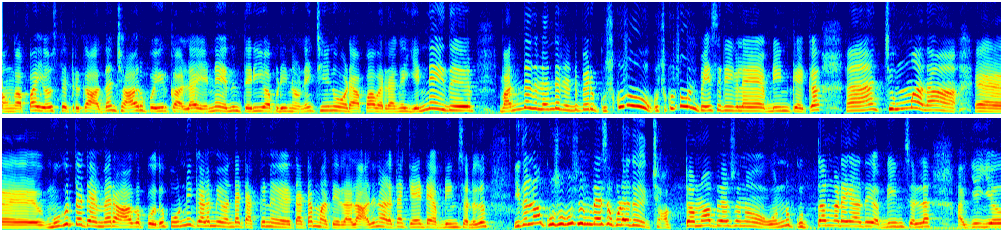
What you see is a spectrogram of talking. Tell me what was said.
அவங்க அப்பா யோசிச்சுட்டு இருக்கா. அதான் சாரு போயிருக்கால என்ன எதுவும் தெரியும் அப்படின்னு உடனே சீனுவோட அப்பா வர்றாங்க. என்ன இது? வந்ததுலேருந்து ரெண்டு பேரும் குஸ்குசு குஸ்குசுன்னு பேசுறீங்களே அப்படின்னு கேட்க சும்மா தான் முகூர்த்த டைம் வேறு ஆக போகுது. பொண்ணு கிளம்பி வந்தால் டக்குன்னு தட்டம் மாற்றிடலாம்ல அதனால தான் கேட்டேன் அப்படின்னு சொன்னதும் இதெல்லாம் குசு குசுன்னு பேசக்கூடாது. சத்தமாக பேசணும். ஒன்றும் குத்தம் கிடையாது அப்படின்னு சொல்ல ஐயையோ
